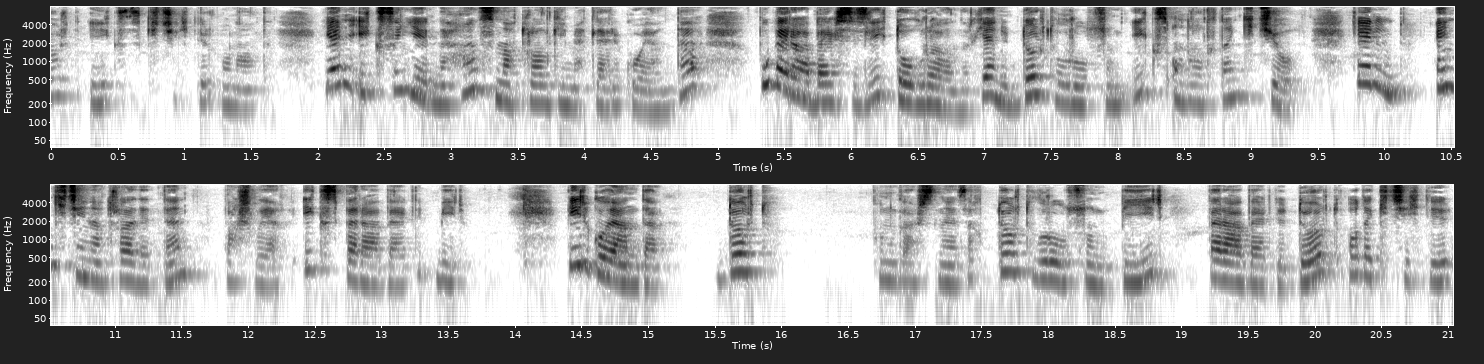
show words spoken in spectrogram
4x kiçikdir 16. Yəni x-in yerinə hansı natural qiymətləri qoyanda bu bərabərsizlik doğru alınır. Yəni 4 vurulsun x 16-dan kiçik olur. Gəlin ən kiçik natural ədəddən başlayaq. x bərabərdir 1. 1 qoyanda 4 Bunun qarşısına yazaq. 4 vurulsun 1 bərabərdir 4. O da kiçikdir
